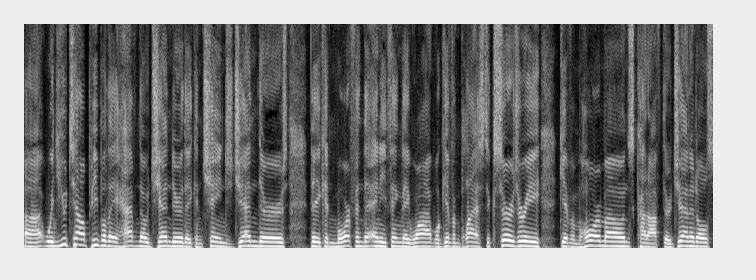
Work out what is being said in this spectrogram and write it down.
Uh, when you tell people they have no gender, they can change genders, they can morph into anything they want. We'll give them plastic surgery, give them hormones, cut off their genitals,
